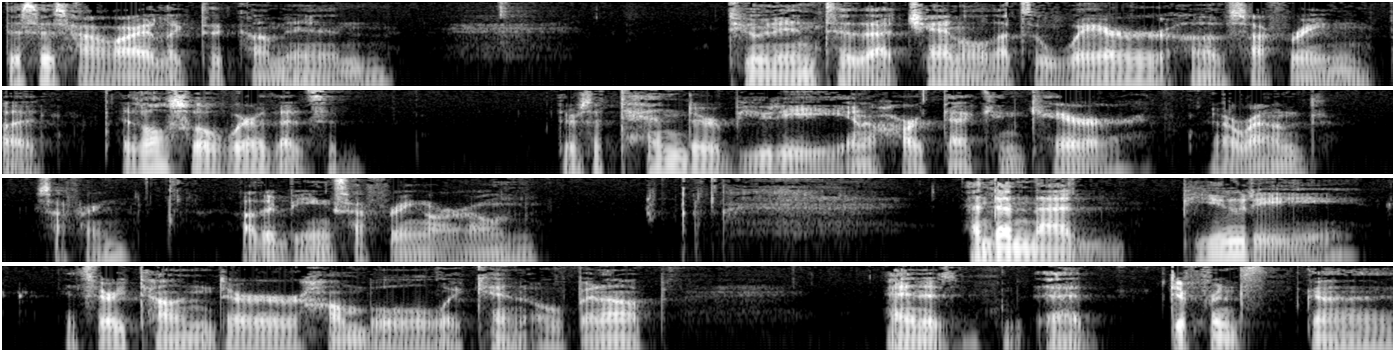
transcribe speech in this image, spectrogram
this is how I like to come in tune into that channel that's aware of suffering, but is also aware that a, there's a tender beauty in a heart that can care around suffering, other beings suffering our own. And then that beauty, it's very tender, humble, it can open up. And it, at different uh,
